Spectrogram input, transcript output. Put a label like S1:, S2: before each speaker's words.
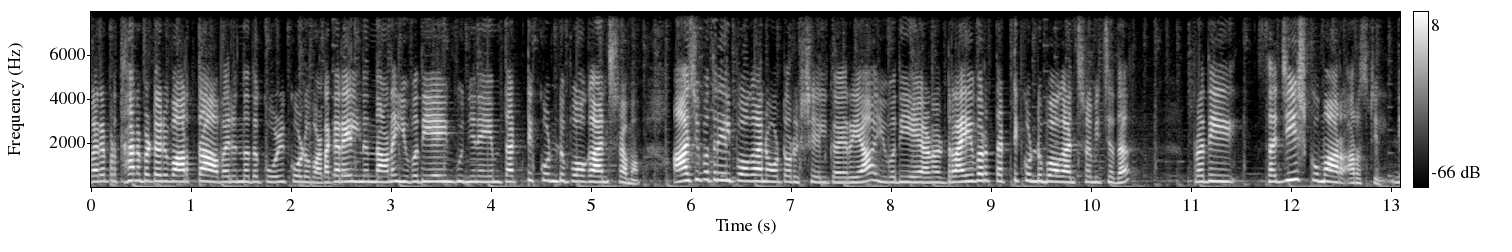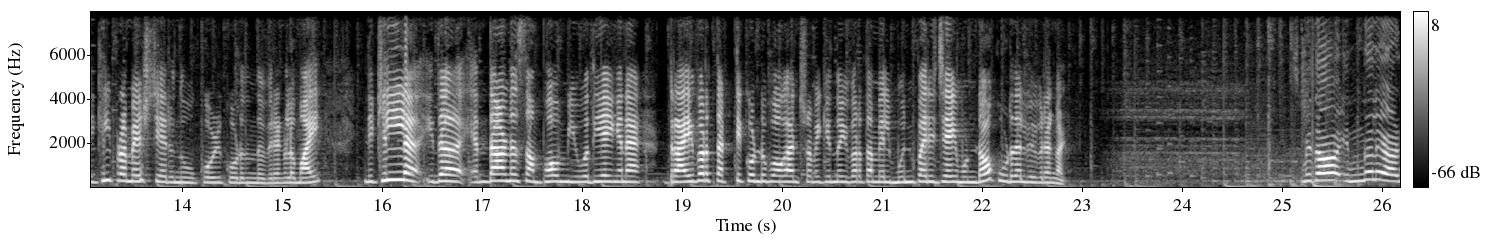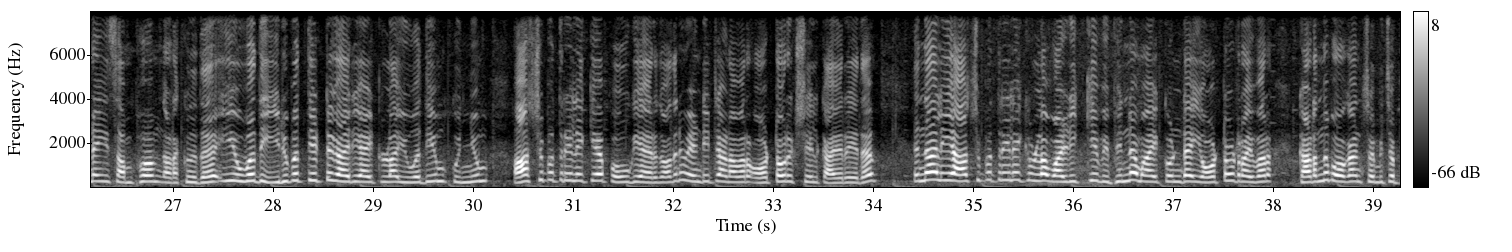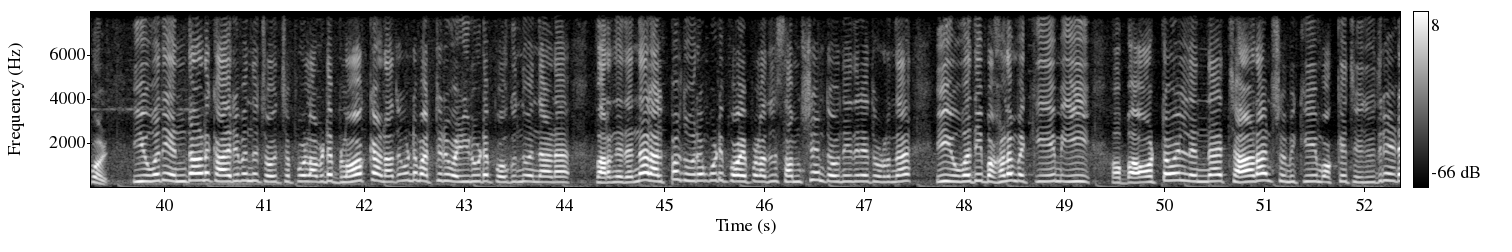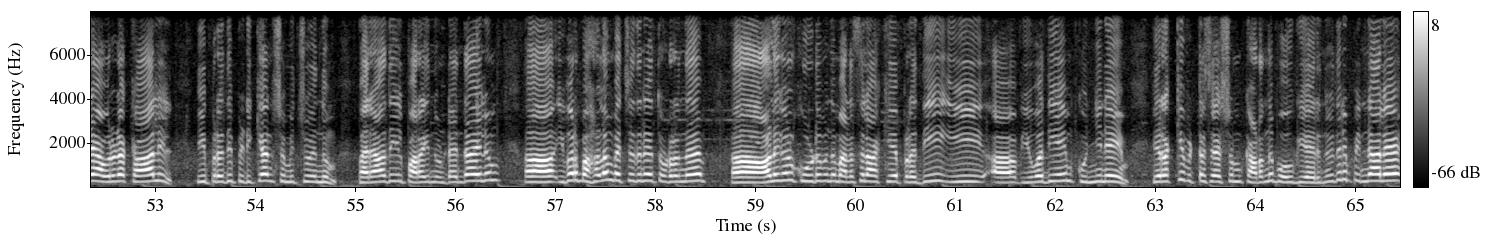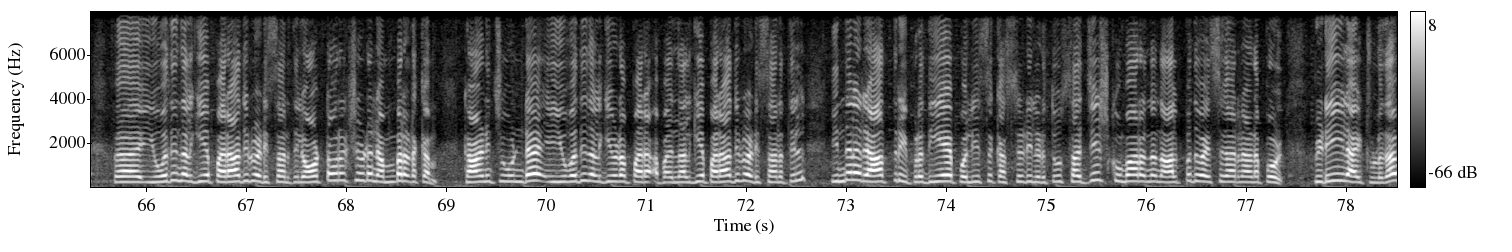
S1: വളരെ പ്രധാനപ്പെട്ട ഒരു വാർത്ത വരുന്നത് കോഴിക്കോട് വടകരയിൽ നിന്നാണ്. യുവതിയെയും കുഞ്ഞിനെയും തട്ടിക്കൊണ്ടുപോകാൻ ശ്രമം. ആശുപത്രിയിൽ പോകാൻ ഓട്ടോറിക്ഷയിൽ കയറിയ യുവതിയെയാണ് ഡ്രൈവർ തട്ടിക്കൊണ്ടുപോകാൻ ശ്രമിച്ചത്. പ്രതി സജീഷ് കുമാർ അറസ്റ്റിൽ. നിഖിൽ പ്രമേഷ് ചേരുന്നു കോഴിക്കോട് നിന്ന് വിവരങ്ങളുമായി. നിഖിൽ ഇത് എന്താണ് സംഭവം? യുവതിയെ ഇങ്ങനെ ഡ്രൈവർ തട്ടിക്കൊണ്ടുപോകാൻ ശ്രമിക്കുന്നു. ഇവർ തമ്മിൽ മുൻപരിചയമുണ്ടോ? കൂടുതൽ വിവരങ്ങൾ
S2: സ്മിത ഇന്നലെയാണ് ഈ സംഭവം നടക്കുന്നത്. ഈ യുവതി ഇരുപത്തിയെട്ടുകാരിയായിട്ടുള്ള യുവതിയും കുഞ്ഞും ആശുപത്രിയിലേക്ക് പോവുകയായിരുന്നു. അതിനു വേണ്ടിയിട്ടാണ് അവർ ഓട്ടോറിക്ഷയിൽ കയറിയത്. എന്നാൽ ഈ ആശുപത്രിയിലേക്കുള്ള വഴിക്ക് വിഭിന്നമായിക്കൊണ്ട് ഈ ഓട്ടോ ഡ്രൈവർ കടന്നു പോകാൻ ശ്രമിച്ചപ്പോൾ ഈ യുവതി എന്താണ് കാര്യമെന്ന് ചോദിച്ചപ്പോൾ അവിടെ ബ്ലോക്കാണ്. അതുകൊണ്ട് മറ്റൊരു വഴിയിലൂടെ പോകുന്നു എന്നാണ് പറഞ്ഞത്. എന്നാൽ അല്പം ദൂരം കൂടി പോയപ്പോൾ അതിൽ സംശയം തോന്നിയതിനെ തുടർന്ന് ഈ യുവതി ബഹളം വെക്കുകയും ഈ ഓട്ടോയിൽ നിന്ന് ചാടാൻ ശ്രമിക്കുകയും ഒക്കെ ചെയ്തു. ഇതിനിടെ അവരുടെ കാലിൽ ഈ പ്രതി പിടിക്കാൻ ശ്രമിച്ചു എന്നും പരാതിയിൽ പറയുന്നുണ്ട്. എന്തായാലും ഇവർ ബഹളം വെച്ചതിനെ തുടർന്ന് ആളുകൾ കൂടുമെന്ന് മനസ്സിലാക്കിയ പ്രതി ഈ യുവതിയെയും കുഞ്ഞിനെയും ഇറക്കി വിട്ട ശേഷം കടന്നു പോവുകയായിരുന്നു. ഇതിന് പിന്നാലെ യുവതി നൽകിയ പരാതിയുടെ അടിസ്ഥാനത്തിൽ ഓട്ടോറിക്ഷയുടെ നമ്പർ അടക്കം കാണിച്ചുകൊണ്ട് ഈ യുവതി നൽകിയുടെ നൽകിയ പരാതിയുടെ അടിസ്ഥാനത്തിൽ ഇന്നലെ രാത്രി പ്രതിയെ പോലീസ് കസ്റ്റഡിയിലെടുത്തു. സജീഷ് കുമാർ എന്ന നാൽപ്പത് വയസ്സുകാരനാണ് ഇപ്പോൾ പിടിയിലായിട്ടുള്ളത്.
